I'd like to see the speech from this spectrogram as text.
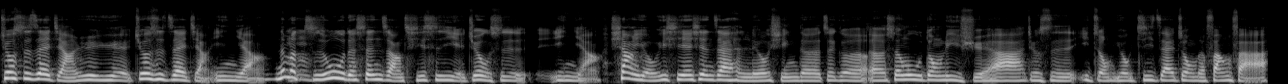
就是在讲日月，就是在讲阴阳。那么植物的生长其实也就是阴阳。嗯、像有一些现在很流行的这个呃生物动力学啊，就是一种有机栽种的方法。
